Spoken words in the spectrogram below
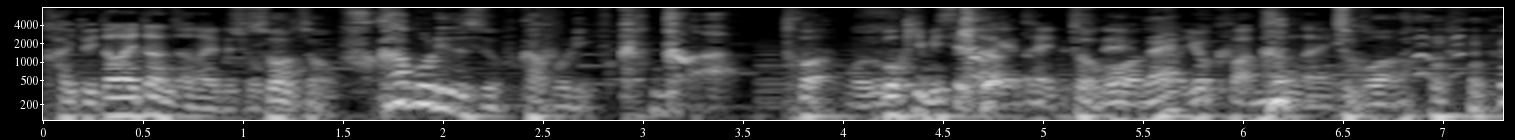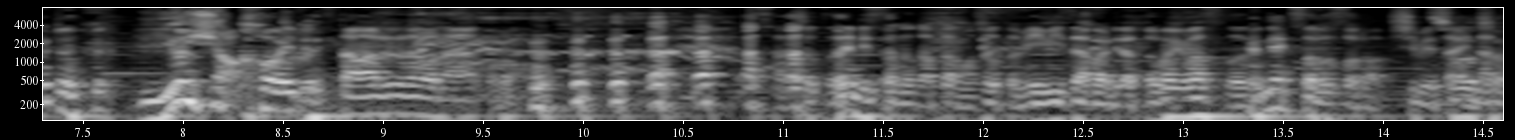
回答いただいたんじゃないでしょうか。そうそう。深掘りですよ、深掘り。深掘とは、もう動き見せてあげたいですね。とこうねよくわかんない。とこう。よいしょ声で伝わるだろうな。さあ、ちょっとね、リスナーの方もちょっと耳障りだと思いますのでね、そろそろ締めたいなと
